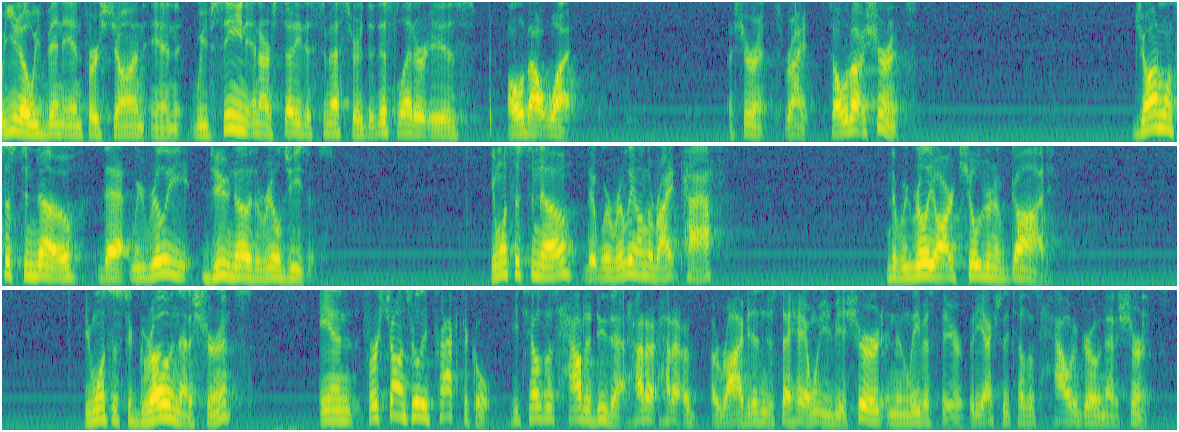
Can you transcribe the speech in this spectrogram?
Well, you know, we've been in 1 John, and we've seen in our study this semester that this letter is all about what? Assurance, right. It's all about assurance. John wants us to know that we really do know the real Jesus. He wants us to know that we're really on the right path, that we really are children of God. He wants us to grow in that assurance. And First John's really practical. He tells us how to do that, how to, how to arrive. He doesn't just say, hey, I want you to be assured, and then leave us there, but he actually tells us how to grow in that assurance.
